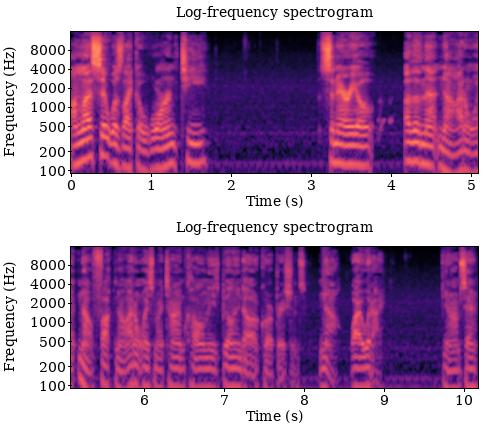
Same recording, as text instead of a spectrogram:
Unless it was like a warranty scenario, other than that, no, I don't. Want, no, fuck no. I don't waste my time calling these billion dollar corporations. No, why would I? You know what I'm saying?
